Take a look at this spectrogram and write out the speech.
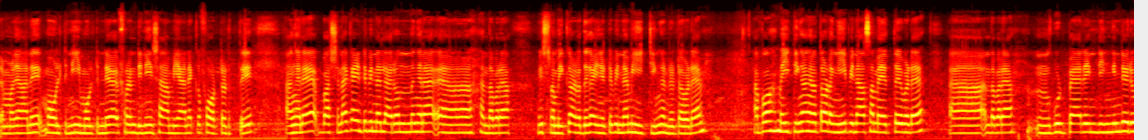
നമ്മൾ ഞാൻ മോൾട്ടിനി മോൾട്ടിന്റെ ഫ്രണ്ടിന് ഷാമിയാനൊക്കെ ഫോട്ടോ എടുത്ത് അങ്ങനെ ഭക്ഷണം കഴിഞ്ഞിട്ട് പിന്നെ എല്ലാവരും ഒന്നിങ്ങനെ എന്താ പറയുക വിശ്രമിക്കുകയാണ് അത് കഴിഞ്ഞിട്ട് പിന്നെ മീറ്റിംഗ് ഉണ്ട് കേട്ടോ ഇവിടെ. അപ്പോൾ മീറ്റിംഗ് അങ്ങനെ തുടങ്ങി. പിന്നെ ആ സമയത്ത് ഇവിടെ എന്താ പറയുക ഗുഡ് പാരന്റിങ്ങിന്റെ ഒരു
